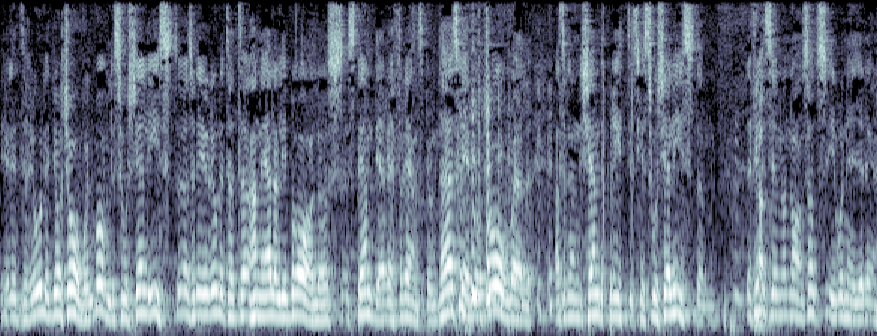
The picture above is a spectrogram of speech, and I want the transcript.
Det är lite roligt. George Orwell var väl socialist. Alltså det är roligt att han är alla liberalers ständiga referenspunkt. Det här skrev George Orwell, alltså den kände brittiske socialisten. Det finns ju någon, någon sorts ironi i det.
